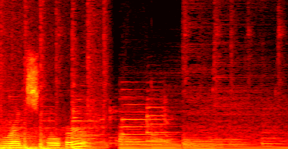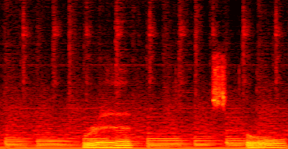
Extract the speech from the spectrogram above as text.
Red Skullbird. Red Skull.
